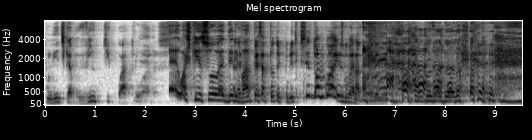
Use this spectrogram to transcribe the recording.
política 24 horas. É, eu acho que isso é derivado. pensa tanto em política que você dorme com a ex-governadora.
